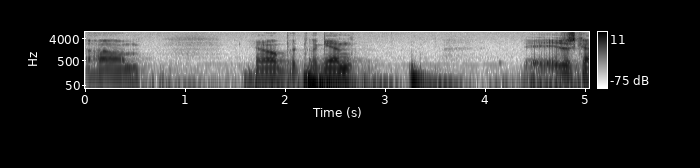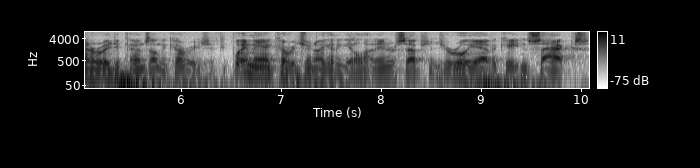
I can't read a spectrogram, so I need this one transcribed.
um, you know, but again, it just kind of really depends on the coverage. If you play man coverage, you're not going to get a lot of interceptions. You're really advocating sacks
